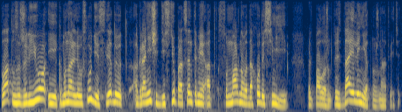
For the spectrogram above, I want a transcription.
плату за жилье и коммунальные услуги следует ограничить 10% от суммарного дохода семьи, предположим? То есть да или нет, нужно ответить.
